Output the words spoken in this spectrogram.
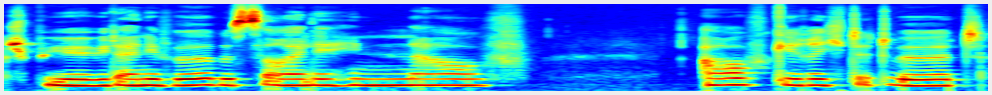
Spür, wie deine Wirbelsäule hinauf aufgerichtet wird,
